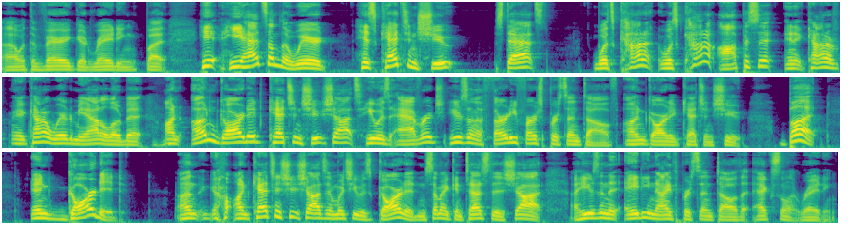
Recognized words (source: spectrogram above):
uh, with a very good rating. But he he had something weird. His catch and shoot stats was kind of was kind of opposite, and it kind of it kind of weirded me out a little bit. On unguarded catch and shoot shots, he was average. He was in the 31st percentile of unguarded catch and shoot, but in guarded on, on catch and shoot shots in which he was guarded and somebody contested his shot, uh, he was in the 89th percentile with an excellent rating,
